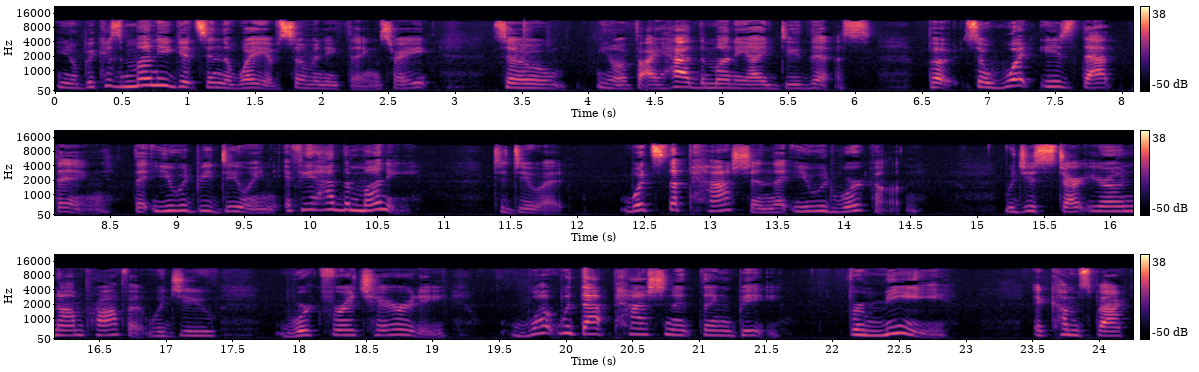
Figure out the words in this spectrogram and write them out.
you know because money gets in the way of so many things right? So you know if i had the money i'd do this. But so, what is that thing that you would be doing if you had the money to do it? What's the passion that you would work on? Would you start your own nonprofit? Would you work for a charity? What would that passionate thing be? For me, it comes back,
